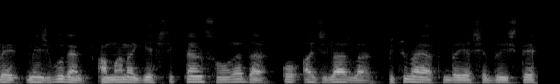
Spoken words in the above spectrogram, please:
ve mecburen Aman'a geçtikten sonra da o acılarla bütün hayatında yaşadığı işte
